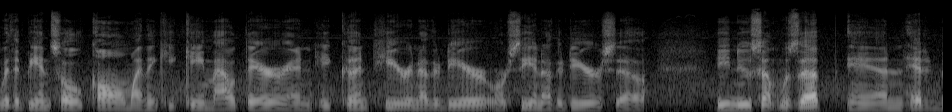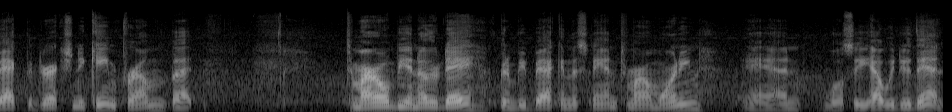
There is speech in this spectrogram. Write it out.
with it being so calm, I think he came out there and he couldn't hear another deer or see another deer, so he knew something was up and headed back the direction he came from, but tomorrow will be another day. I'm going to be back in the stand tomorrow morning, and we'll see how we do then.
